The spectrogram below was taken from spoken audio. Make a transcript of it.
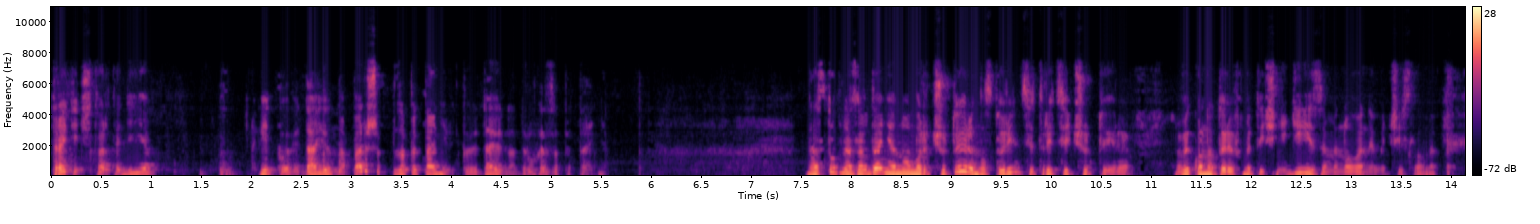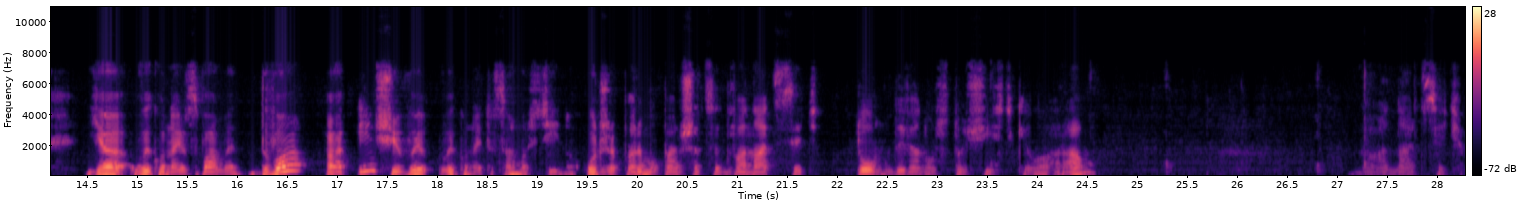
третя, четверта дія відповідаю на перше запитання, відповідаю на друге запитання. Наступне завдання номер 4 на сторінці 34. Виконати арифметичні дії з іменованими числами. Я виконаю з вами 2, а інші ви виконаєте самостійно. Отже, беремо перше це 12 тонн 96 кілограм. 12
